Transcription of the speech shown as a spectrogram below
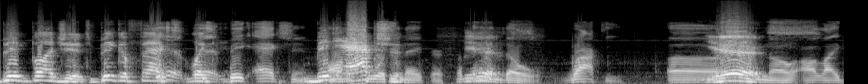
big budgets, big effects. Yeah, like, big action, Big Arnold action. Schwarzenegger, Commando, Yes. Rocky. Uh, Yes. you know, are like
